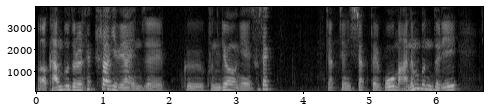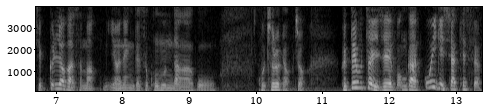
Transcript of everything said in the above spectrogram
어, 간부들을 색출하기 위한 이제 그 군경의 수색 작전이 시작되고 많은 분들이 이제 끌려가서 막 연행돼서 고문당하고 고초를 겪죠. 그때부터 이제 뭔가 꼬이기 시작했어요.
